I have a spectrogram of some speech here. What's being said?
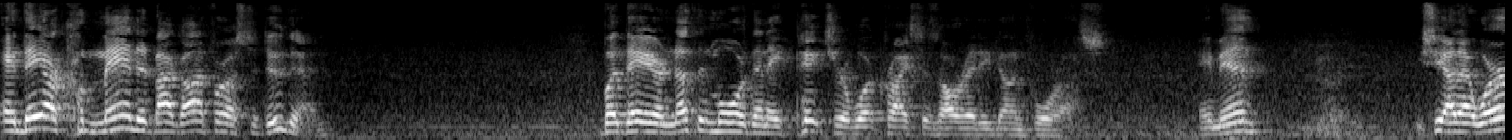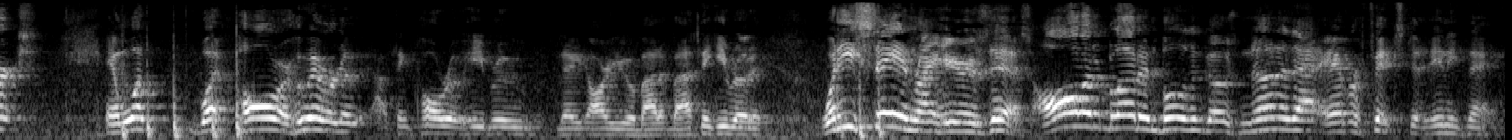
and they are commanded by God for us to do them. But they are nothing more than a picture of what Christ has already done for us. Amen? You see how that works? And what what Paul or whoever I think Paul wrote Hebrew, they argue about it, but I think he wrote it. What he's saying right here is this all of the blood and bulls and goats, none of that ever fixed it, anything.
